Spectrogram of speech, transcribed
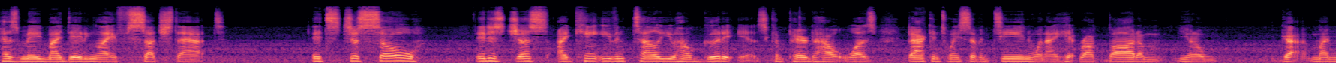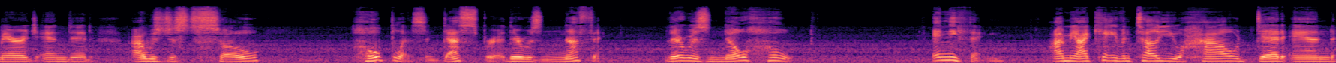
has made my dating life such that it's just so it is just i can't even tell you how good it is compared to how it was back in 2017 when i hit rock bottom you know got my marriage ended i was just so hopeless and desperate. There was nothing. There was no hope. Anything. I mean, I can't even tell you how dead and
